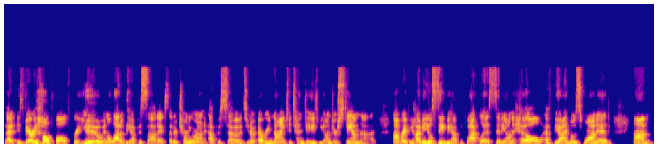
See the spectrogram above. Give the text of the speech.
that is very helpful for you in a lot of the episodics that are turning around episodes, you know, every nine to 10 days. We understand that. Uh, right behind me, you'll see we have the Blacklist, City on a Hill, FBI Most Wanted. Um,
